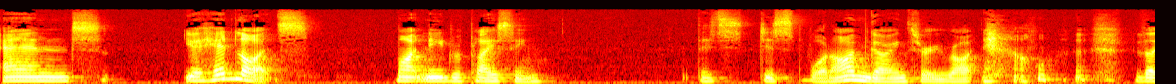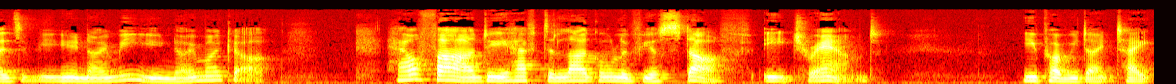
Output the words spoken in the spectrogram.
and your headlights might need replacing. That's just what I'm going through right now. Those of you who know me, you know my car. How far do you have to lug all of your stuff each round? you probably don't take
